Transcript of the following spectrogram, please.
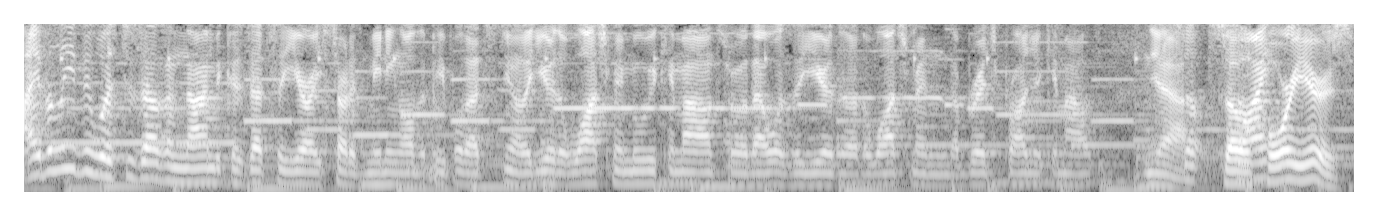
I believe it was 2009 because that's the year I started meeting all the people. That's you know the year the Watchmen movie came out, so that was the year the the Watchmen the Bridge project came out. Yeah. So- So, so I- four years.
